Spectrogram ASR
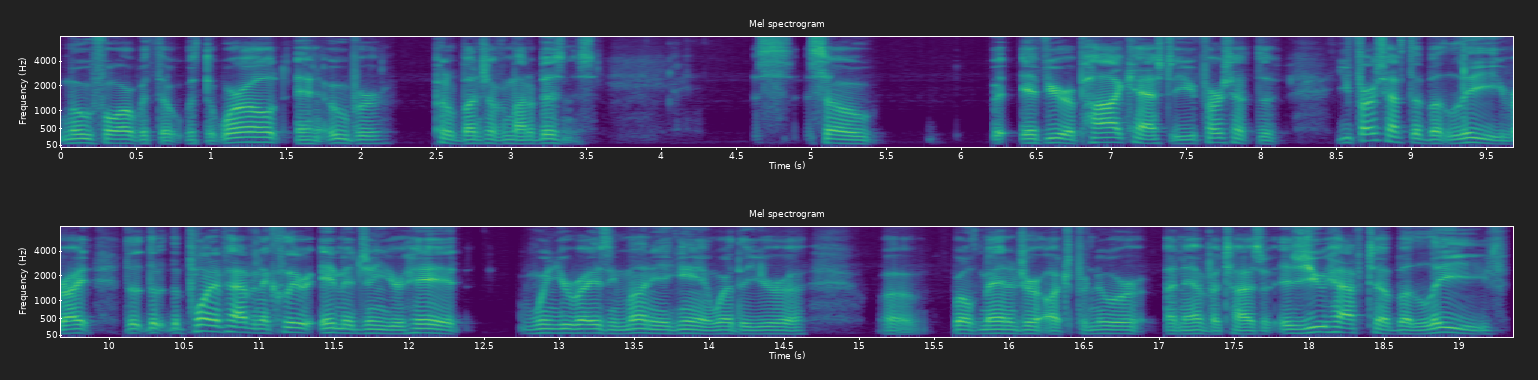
move forward with the with the world, and Uber put a bunch of them out of business. So, if you're a podcaster, you first have to you first have to believe, right? The, the the point of having a clear image in your head when you're raising money, again, whether you're a, a wealth manager, entrepreneur, an advertiser, is you have to believe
